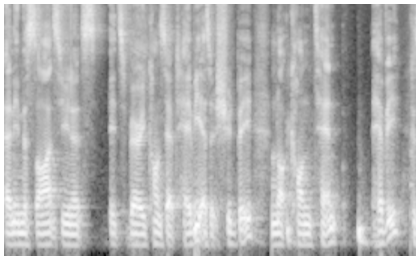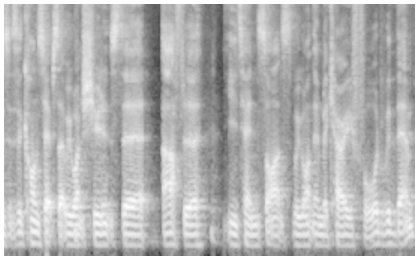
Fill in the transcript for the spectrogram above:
And in the science units, it's very concept heavy, as it should be, not content heavy, because it's the concepts that we want students to, after year 10 science, we want them to carry forward with them,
